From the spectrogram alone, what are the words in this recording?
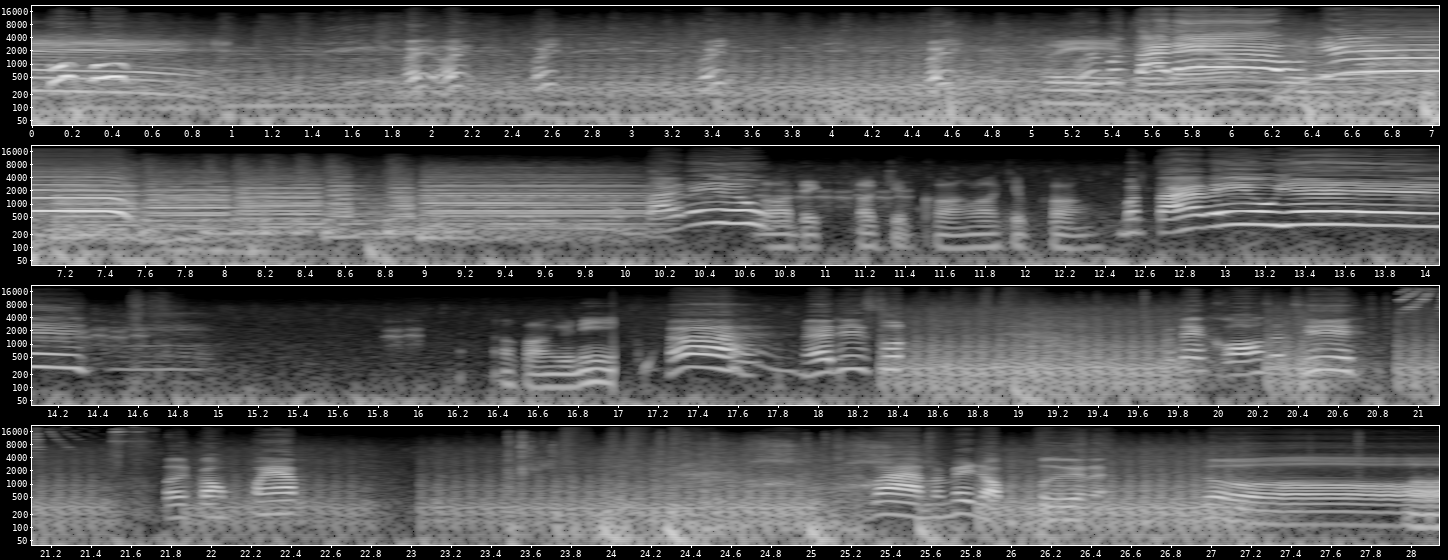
ย เฮ้ยเฮ้ยเฮ้ยเฮ้ยเฮ้ยเฮ้ยเฮ้ยมันตายแล้วเย้มันตายแล้วรอเด็กรอเก็บของรอเก็บของ มันตายแล้วเย้เอาของอยู่นี่เฮ้ยในที่สุดก็ได้ของสักที เปิดกล่องแป๊บ ว่ามันไม่ดรอปปืนอะโธ่อ๋อ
